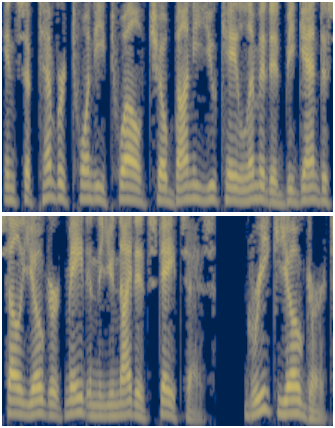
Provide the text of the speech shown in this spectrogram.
In September 2012, Chobani UK Limited began to sell yogurt made in the United States as Greek yogurt.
